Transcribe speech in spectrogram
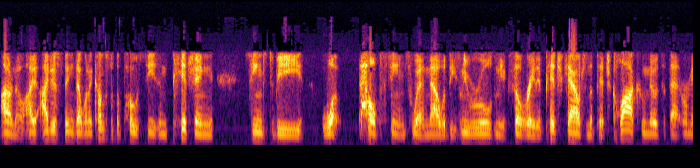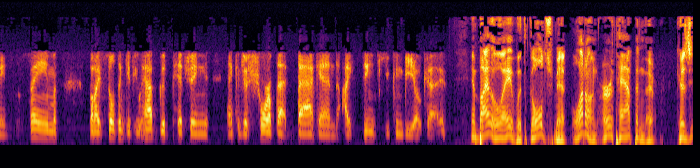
I don't know. I, I just think that when it comes to the postseason, pitching seems to be what helps teams win. Now with these new rules and the accelerated pitch count and the pitch clock, who knows if that remains the same. But I still think if you have good pitching and can just shore up that back end, I think you can be okay. And by the way, with Goldschmidt, what on earth happened there? Because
